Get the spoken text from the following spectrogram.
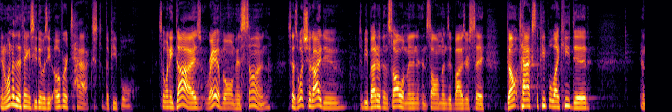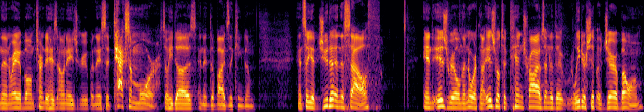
And one of the things he did was he overtaxed the people. So when he dies, Rehoboam, his son, says, What should I do to be better than Solomon? And Solomon's advisors say, Don't tax the people like he did. And then Rehoboam turned to his own age group and they said, Tax them more. So he does, and it divides the kingdom. And so you have Judah in the south and Israel in the north. Now, Israel took 10 tribes under the leadership of Jeroboam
